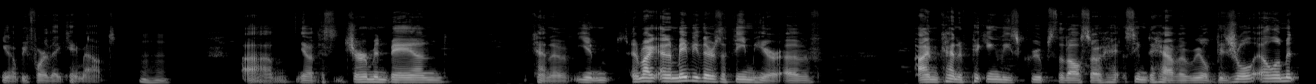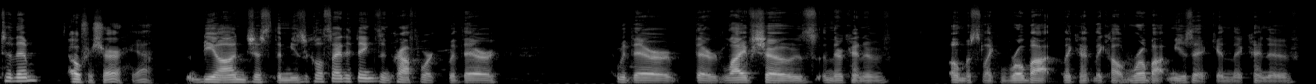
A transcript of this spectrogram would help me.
you know before they came out. hmm um, you know, this German band kind of you and my and maybe there's a theme here of I'm kind of picking these groups that also ha- seem to have a real visual element to them Oh, for sure. Yeah. Beyond just the musical side of things and Kraftwerk with their with their their live shows and their kind of almost like robot like they call it robot music and they kind of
